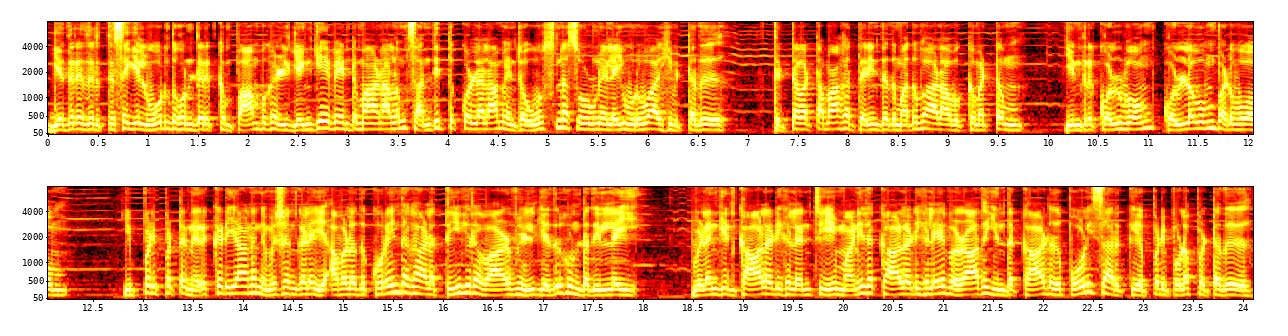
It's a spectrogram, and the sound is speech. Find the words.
எதிரெதிர் திசையில் ஊர்ந்து கொண்டிருக்கும் பாம்புகள் எங்கே வேண்டுமானாலும் சந்தித்துக் கொள்ளலாம் என்ற உஷ்ண சூழ்நிலை உருவாகிவிட்டது. திட்டவட்டமாக தெரிந்தது மதுபாலாவுக்கு மட்டும். இன்று கொள்வோம் கொள்ளவும் படுவோம். இப்படிப்பட்ட நெருக்கடியான நிமிஷங்களை அவளது குறைந்த கால தீவிர வாழ்வில் எதிர்கொண்டதில்லை. விலங்கின் காலடிகள் அன்றி மனித காலடிகளே விழாத இந்த காடு போலீசாருக்கு எப்படி புலப்பட்டது?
